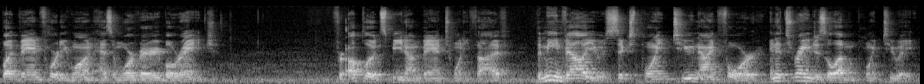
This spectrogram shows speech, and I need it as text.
but band 41 has a more variable range. For upload speed on band 25, the mean value is 6.294 and its range is 11.28.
